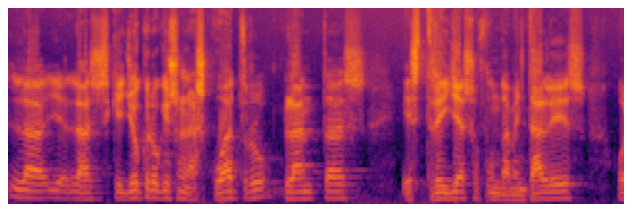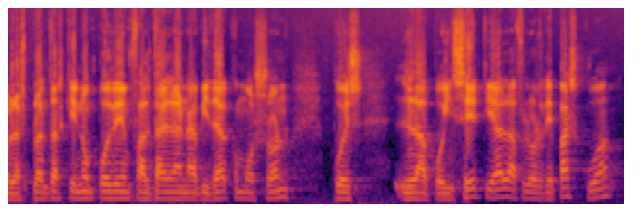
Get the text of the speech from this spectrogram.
las que yo creo que son las cuatro plantas estrellas o fundamentales o las plantas que no pueden faltar en la Navidad como son pues la poinsettia, la flor de Pascua,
